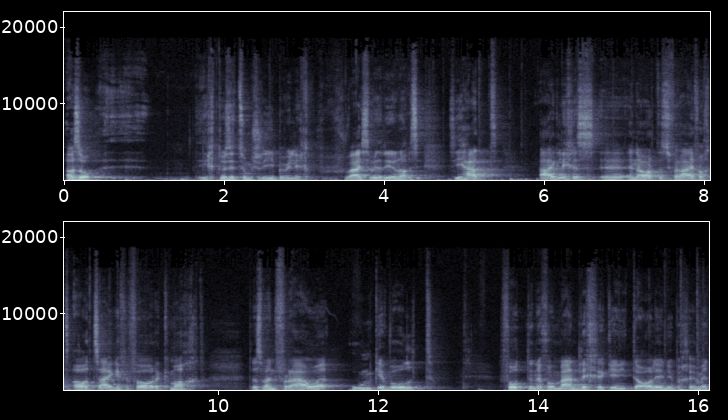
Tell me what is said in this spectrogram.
Also, äh, ich tue es jetzt umschreiben, weil ich weiß wieder ihren Namen. Sie, sie hat eigentlich ein, äh, eine Art des vereinfachtes Anzeigeverfahren gemacht, dass wenn Frauen ungewollt Fotos von männlichen Genitalien bekommen,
